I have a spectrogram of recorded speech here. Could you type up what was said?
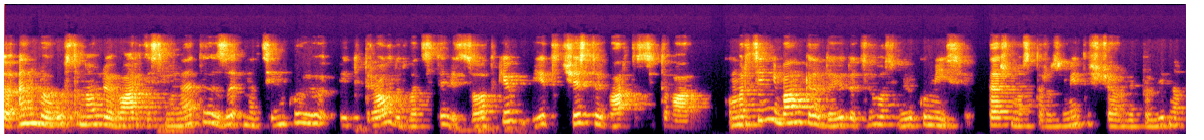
е, НБУ встановлює вартість монети з націнкою від 3 до 20% від чистої вартості товару. Комерційні банки додають до цього свою комісію. Теж мусите розуміти, що відповідно,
